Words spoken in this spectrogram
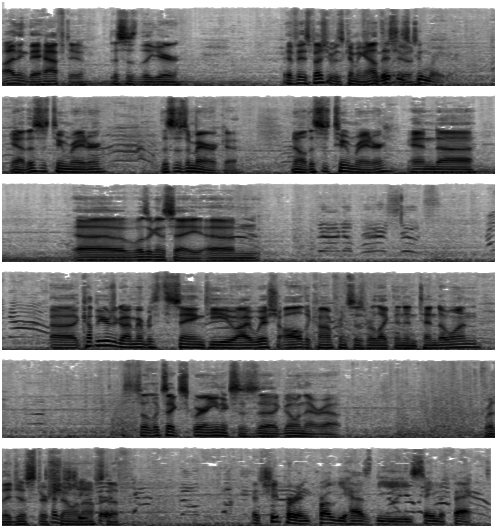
I think they have to. This is the year. If especially if it's coming out. So this is. Tomb Raider. Yeah, this is Tomb Raider. This is America. No, this is Tomb Raider. And uh uh what was I gonna say? Um uh, a couple years ago, I remember saying to you, "I wish all the conferences were like the Nintendo one." So it looks like Square Enix is uh, going that route, where they just are It's showing off stuff. It's cheaper and probably has the same effect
